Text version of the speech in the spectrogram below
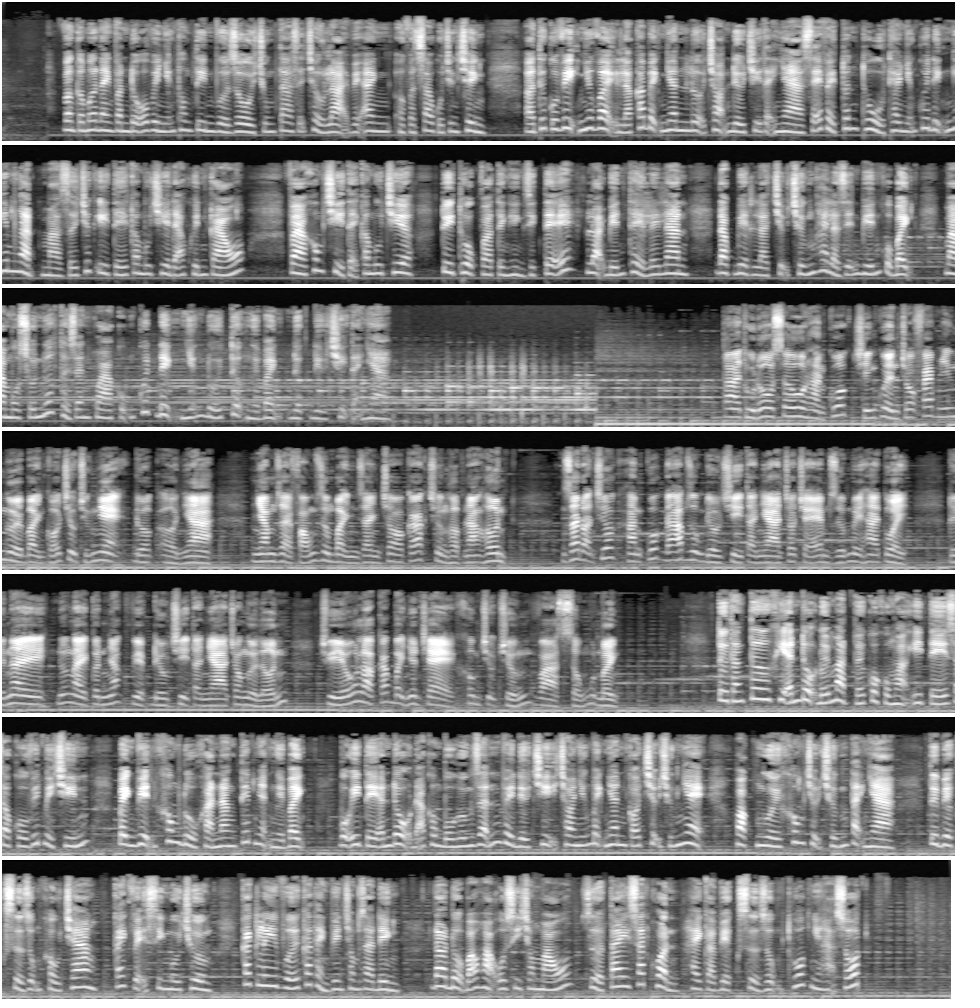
Vâng, cảm ơn anh Văn Đỗ vì những thông tin vừa rồi. Chúng ta sẽ trở lại với anh ở phần sau của chương trình. À, thưa quý vị, như vậy là các bệnh nhân lựa chọn điều trị tại nhà sẽ phải tuân thủ theo những quy định nghiêm ngặt mà giới chức y tế Campuchia đã khuyến cáo. Và không chỉ tại Campuchia, tùy thuộc vào tình hình dịch tễ, loại biến thể lây lan, đặc biệt là triệu chứng hay là diễn biến của bệnh, mà một số nước thời gian qua cũng quyết định những đối tượng người bệnh được điều trị tại nhà. Tại thủ đô Seoul, Hàn Quốc, chính quyền cho phép những người bệnh có triệu chứng nhẹ được ở nhà nhằm giải phóng giường bệnh dành cho các trường hợp nặng hơn. Giai đoạn trước, Hàn Quốc đã áp dụng điều trị tại nhà cho trẻ em dưới 12 tuổi. Đến nay, nước này cân nhắc việc điều trị tại nhà cho người lớn, chủ yếu là các bệnh nhân trẻ không triệu chứng và sống một mình. Từ tháng 4, khi Ấn Độ đối mặt với cuộc khủng hoảng y tế do Covid-19, bệnh viện không đủ khả năng tiếp nhận người bệnh. Bộ Y tế Ấn Độ đã công bố hướng dẫn về điều trị cho những bệnh nhân có triệu chứng nhẹ hoặc người không triệu chứng tại nhà, từ việc sử dụng khẩu trang, cách vệ sinh môi trường, cách ly với các thành viên trong gia đình, đo độ bão hòa oxy trong máu, rửa tay sát khuẩn hay cả việc sử dụng thuốc như hạ sốt.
